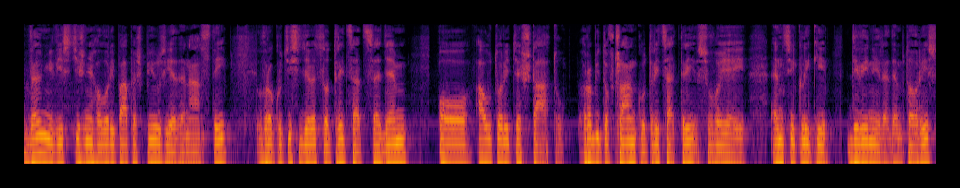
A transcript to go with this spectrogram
veľmi výstižne hovorí pápež Pius XI v roku 1937 o autorite štátu. Robí to v článku 33 svojej encykliky Divini Redemptoris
